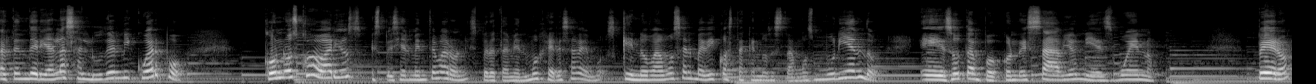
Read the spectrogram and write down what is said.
atendería la salud en mi cuerpo. Conozco a varios, especialmente varones, pero también mujeres sabemos que no vamos al médico hasta que nos estamos muriendo. Eso tampoco no es sabio ni es bueno. Pero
